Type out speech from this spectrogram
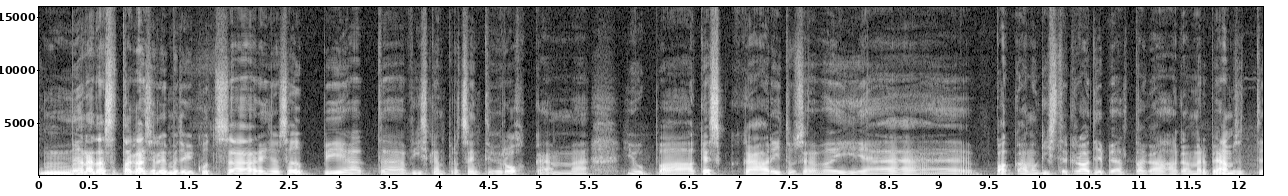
mõned aastad tagasi oli muidugi kutsehariduse õppijad viiskümmend protsenti või rohkem juba keskhariduse või äh, baka magistrikraadi pealt, aga, aga me peamiselt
